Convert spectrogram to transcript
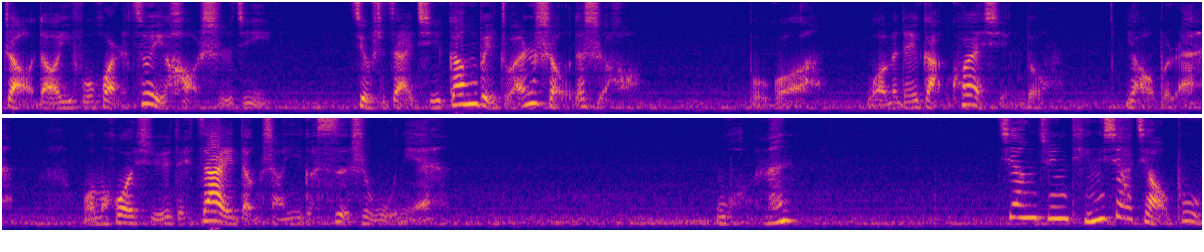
找到一幅画的最好时机，就是在其刚被转手的时候。不过，我们得赶快行动，要不然，我们或许得再等上一个四十五年。我们，将军停下脚步，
